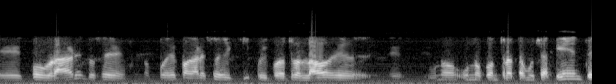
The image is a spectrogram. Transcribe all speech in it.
eh, cobrar, entonces no puede pagar esos equipos y por otro lado uno uno contrata mucha gente,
